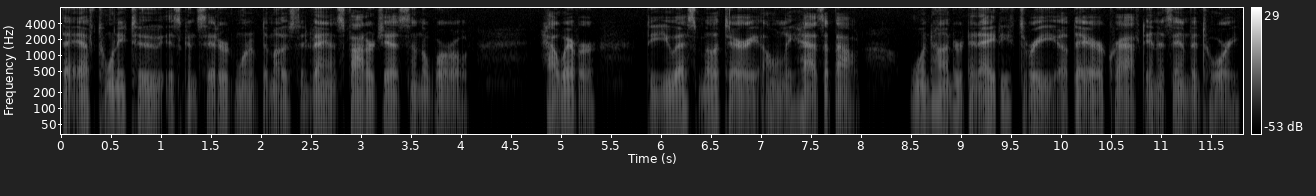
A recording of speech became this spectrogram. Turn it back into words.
The F 22 is considered one of the most advanced fighter jets in the world. However, the U.S. military only has about 183 of the aircraft in its inventory,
